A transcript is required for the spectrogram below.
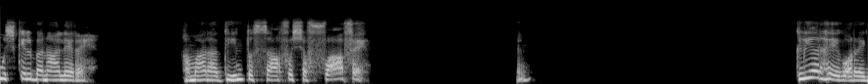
مشکل بنا لے رہے ہیں۔ ہمارا دین تو صاف و شفاف ہے۔ کلیئر ہے اور ایک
